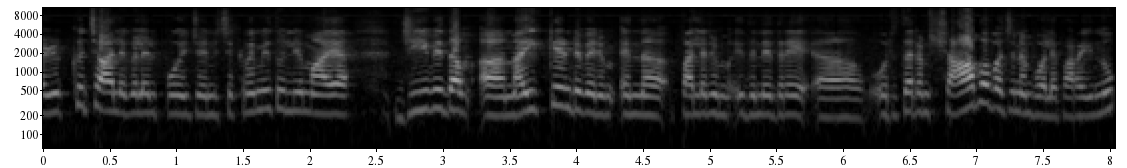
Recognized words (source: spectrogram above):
അഴുക്ക് ചാലുകളിൽ പോയി ജനിച്ച് കൃമി തുല്യമായ ജീവിതം നയിക്കേണ്ടി വരും എന്ന് പലരും ഇതിനെതിരെ ഒരുതരം ശാപവചനം പോലെ പറയുന്നു.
